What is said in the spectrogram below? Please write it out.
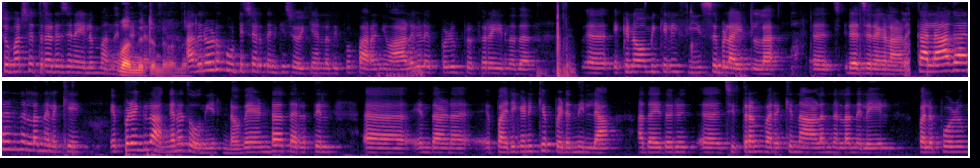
ചുമർ ചിത്രരചനയിലും വന്നിട്ടുണ്ട്. അതിനോട് കൂട്ടിച്ചേർത്ത് എനിക്ക് ചോദിക്കാനുള്ളത് ഇപ്പൊ പറഞ്ഞു. ആളുകൾ എപ്പോഴും പ്രിഫർ ചെയ്യുന്നത് എക്കണോമിക്കലി ഫീസിബിൾ ആയിട്ടുള്ള രചനകളാണ്. കലാകാരൻ എന്നുള്ള നിലയ്ക്ക് എപ്പോഴെങ്കിലും അങ്ങനെ തോന്നിയിട്ടുണ്ടോ? വേണ്ട തരത്തിൽ എന്താണ് പരിഗണിക്കപ്പെടുന്നില്ല. അതായത് ഒരു ചിത്രം വരയ്ക്കുന്ന ആളെന്നുള്ള നിലയിൽ പലപ്പോഴും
